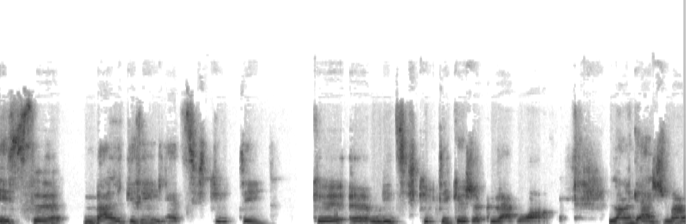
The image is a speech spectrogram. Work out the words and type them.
Et ce, malgré la difficulté que, euh, ou les difficultés que je peux avoir. L'engagement,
